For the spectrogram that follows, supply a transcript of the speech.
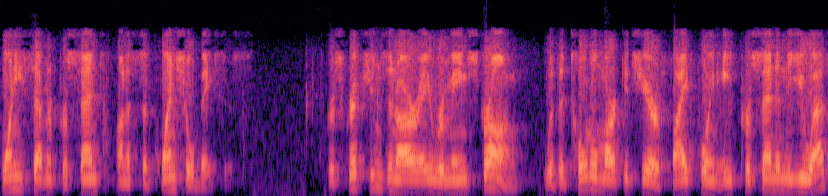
27% on a sequential basis. Prescriptions in RA remain strong, with a total market share of 5.8% in the U.S.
